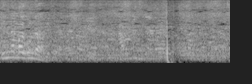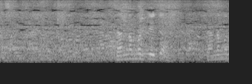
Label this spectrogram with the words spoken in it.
তিন নম্বর কোনটা চার নম্বর কি এটা? চার নম্বর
